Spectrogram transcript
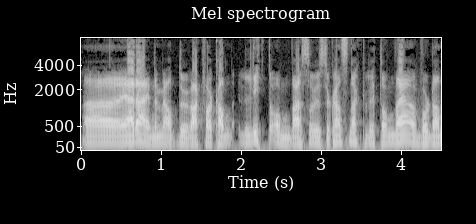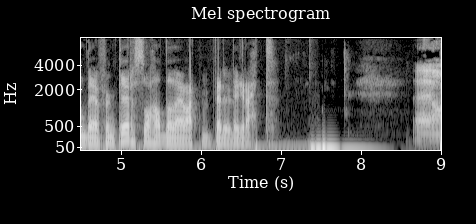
jeg regner med at du i hvert fall kan litt om det, så hvis du kan snakke litt om det, hvordan det funker, så hadde det vært veldig greit. Eh, ja,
